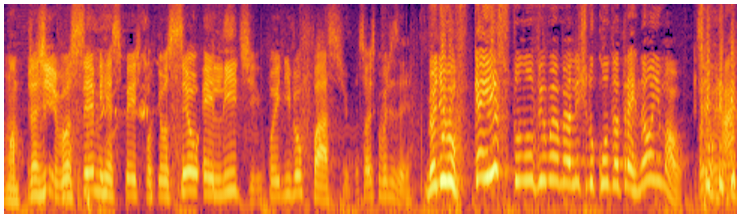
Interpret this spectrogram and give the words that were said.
uma. Jandir, você me respeite porque o seu Elite foi nível fácil. É só isso que eu vou dizer. Meu nível. Que isso? Tu não viu meu, meu Elite do Contra 3, não, animal? Foi hard.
